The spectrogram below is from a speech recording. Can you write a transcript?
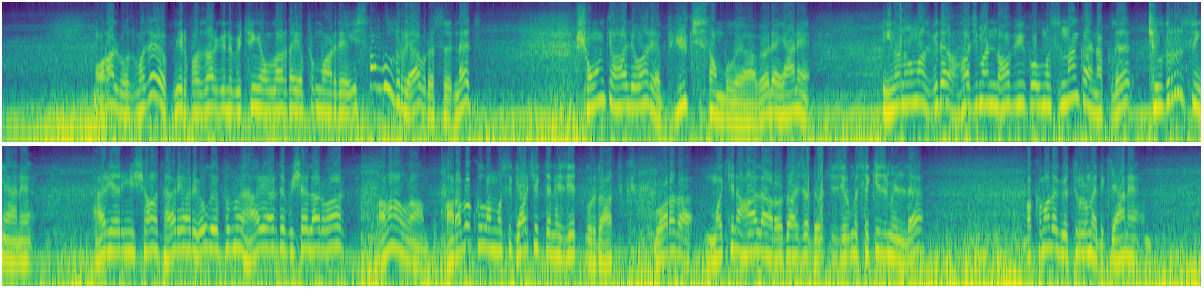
Moral bozmaca yok. Bir pazar günü bütün yollarda yapım var diye. İstanbul'dur ya burası net. Şu anki hali var ya büyük İstanbul ya. Böyle yani inanılmaz. Bir de hacmen daha büyük olmasından kaynaklı. Çıldırırsın yani. Her yer inşaat, her yer yol yapımı, her yerde bir şeyler var. Aman Allah'ım. Araba kullanması gerçekten eziyet burada artık. Bu arada makine hala rodajda 428 milde. Bakıma da götürmedik. Yani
